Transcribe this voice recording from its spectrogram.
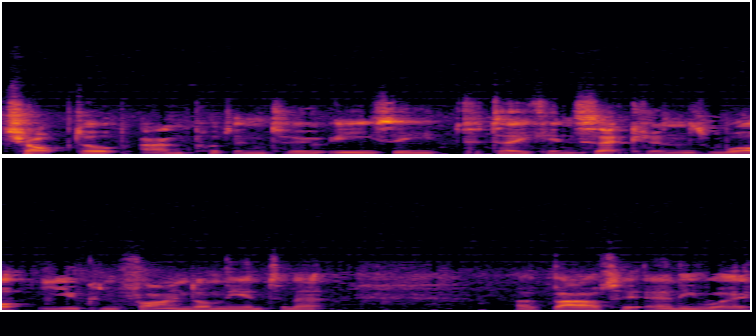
chopped up and put into easy to take in sections what you can find on the internet about it anyway.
